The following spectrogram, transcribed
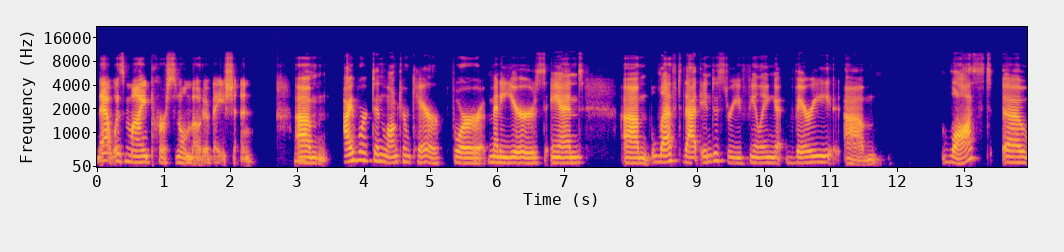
That was my personal motivation. Um, I worked in long term care for many years and um, left that industry feeling very um, lost uh,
